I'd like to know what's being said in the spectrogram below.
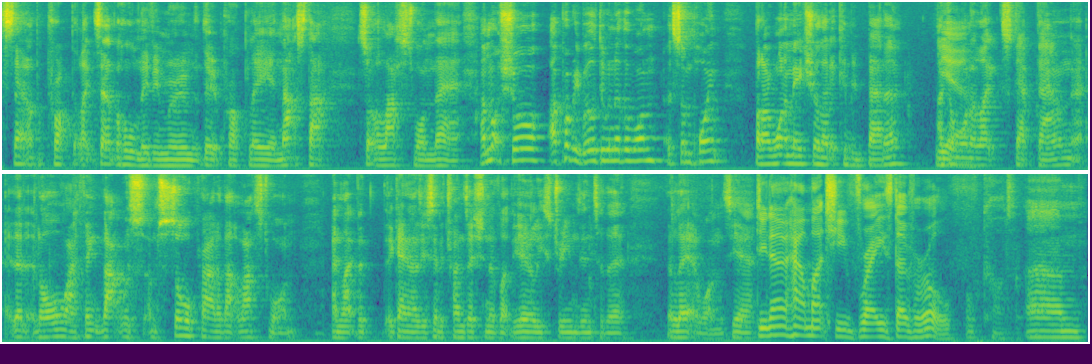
set up a proper, like set up a whole living room, do it properly, and that's that sort of last one there. I'm not sure. I probably will do another one at some point, but I want to make sure that it can be better. I Yeah. don't want to like step down at, at, at all. I think that was. I'm so proud of that last one, and like the again, as you said, the transition of like the early streams into the the later ones. Yeah. Do you know how much you've raised overall? Oh God. Um,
